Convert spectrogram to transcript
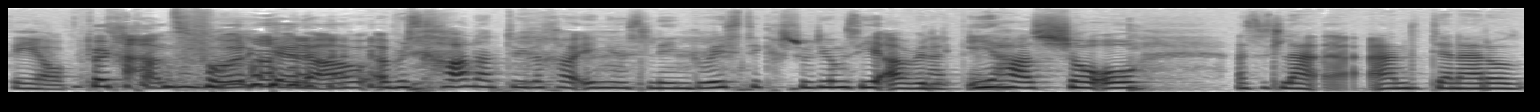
sehr bekannt vor, genau. Aber es kann natürlich auch irgendein Linguistikstudium sein, aber Natürlich. ich habe es schon auch, also es endet ja dann auch,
